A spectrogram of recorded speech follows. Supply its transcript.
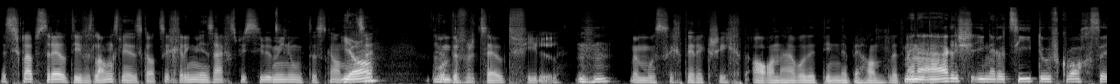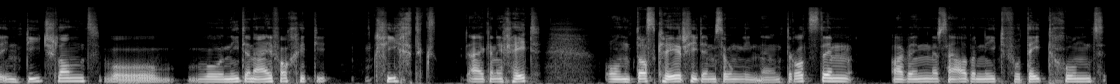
Es ist, glaube ich, ein relativ langes Lied. Es geht sicher irgendwie sechs bis sieben Minuten, das Ganze. Ja. Und er erzählt viel. Mhm. Man muss sich dieser Geschichte annehmen, die dort drinnen behandelt meine, er ist in einer Zeit aufgewachsen in Deutschland, wo, wo nicht eine einfache Geschichte eigentlich hat. Und das hörst du in dem Song rein. Und trotzdem, auch wenn man selber nicht von dort kommt,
